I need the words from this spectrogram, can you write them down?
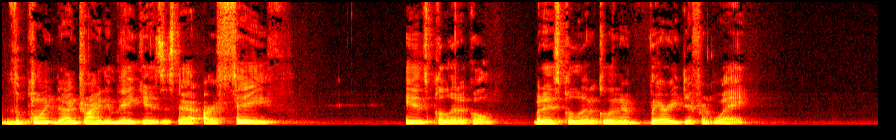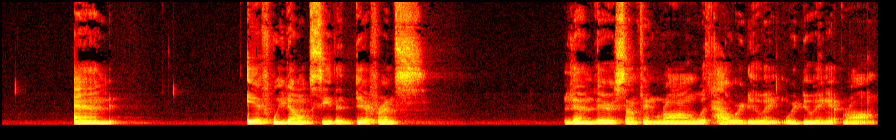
The point that I'm trying to make is, is that our faith is political, but it's political in a very different way. And if we don't see the difference, then there's something wrong with how we're doing. We're doing it wrong.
